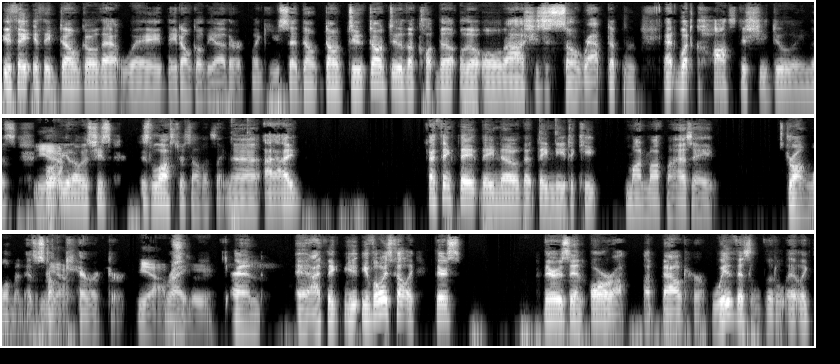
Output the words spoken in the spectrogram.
if they if they don't go that way they don't go the other like you said don't don't do don't do the the, the old ah she's just so wrapped up in at what cost is she doing this Yeah. or, you know she's she's lost herself it's like nah i i, I think they they know that they need to keep mon mothma as a strong woman as a strong Yeah. character Yeah, Right. and and i think you, you've always felt like there's there's an aura about her with as little like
